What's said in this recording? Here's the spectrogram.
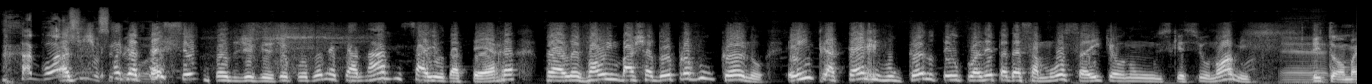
Agora A sim gente você pode pegou. até ser um bando de virgem. O problema é que a nave saiu da Terra para levar o embaixador para Vulcano. Entre a Terra e Vulcano tem o planeta dessa moça aí que eu não esqueci o nome. Então, mas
